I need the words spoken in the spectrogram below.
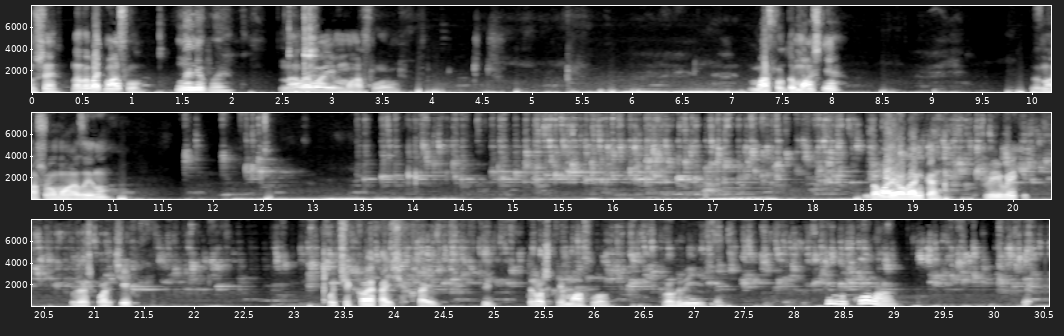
Ну ще, наливати масло? Наливаем. Наливаємо масло. Масло домашнє з нашого магазину. Давай, Оленка, твій викид. Вже шкварчить. Почекай, хай, хай трошки масло прогріється. Ты, Микола,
